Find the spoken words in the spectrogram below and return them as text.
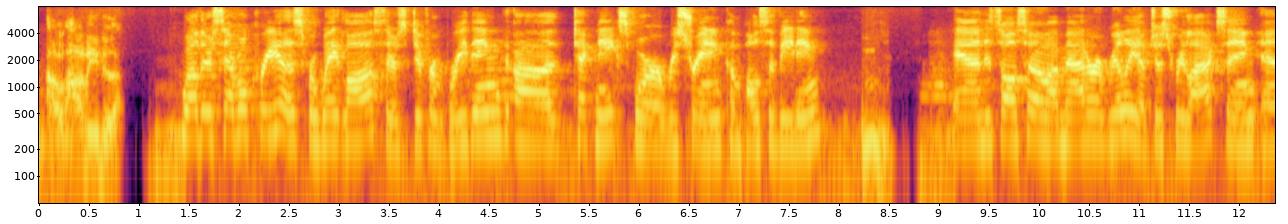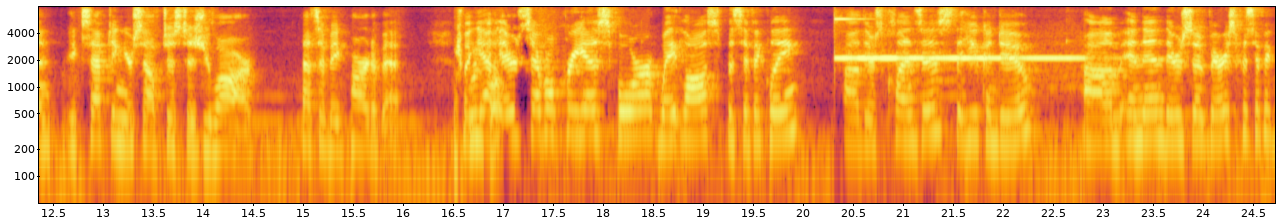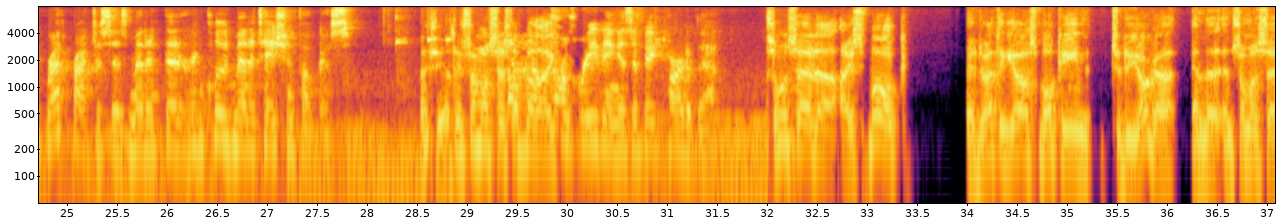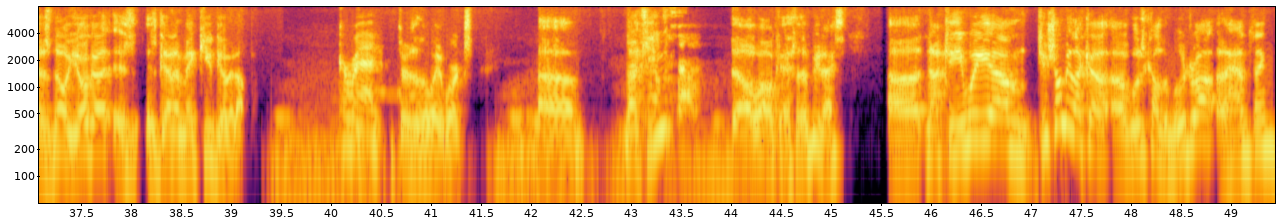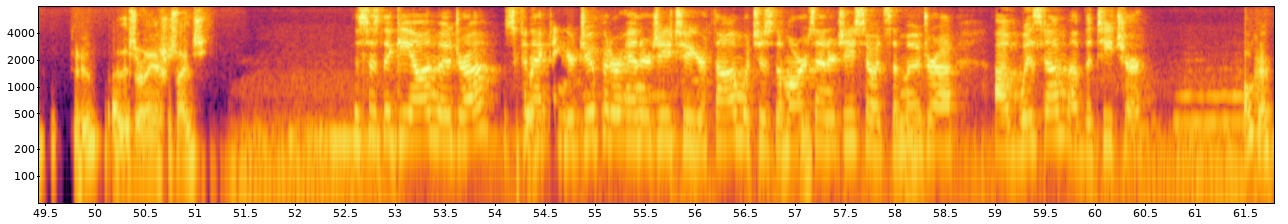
How, how do you do that? Well, there's several kriyas for weight loss. There's different breathing uh, techniques for restraining compulsive eating. Hmm. And it's also a matter of really of just relaxing and accepting yourself just as you are. That's a big part of it. That's But yeah, there's several kriyas for weight loss specifically. Uh, there's cleanses that you can do. Um, and then there's a very specific breath practices med- that include meditation focus. I see. I think someone said something like, breathing is a big part of that. someone said, uh, I smoke. And do I have to give up smoking to do yoga? And the, and someone says, no, yoga is, is going to make you give it up. Correct. In terms of the way it works. Um, now, Let's can you? so. Oh, well, okay, that'd be nice. Uh, now, can you we um, can you show me like a, a what is it called the mudra, a hand thing to do? Uh, is there any exercise? This is the Gyan Mudra. It's connecting your Jupiter energy to your thumb, which is the Mars Mm-hmm. energy. So it's the mudra of wisdom of the teacher. Okay,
